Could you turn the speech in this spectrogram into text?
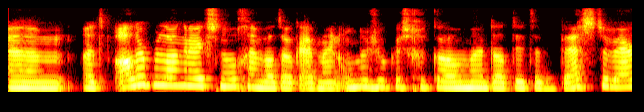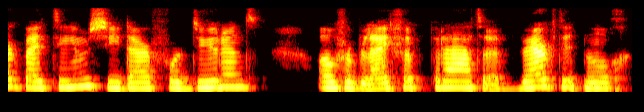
Um, het allerbelangrijkste nog, en wat ook uit mijn onderzoek is gekomen, dat dit het beste werkt bij teams die daar voortdurend over blijven praten. Werkt dit nog?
